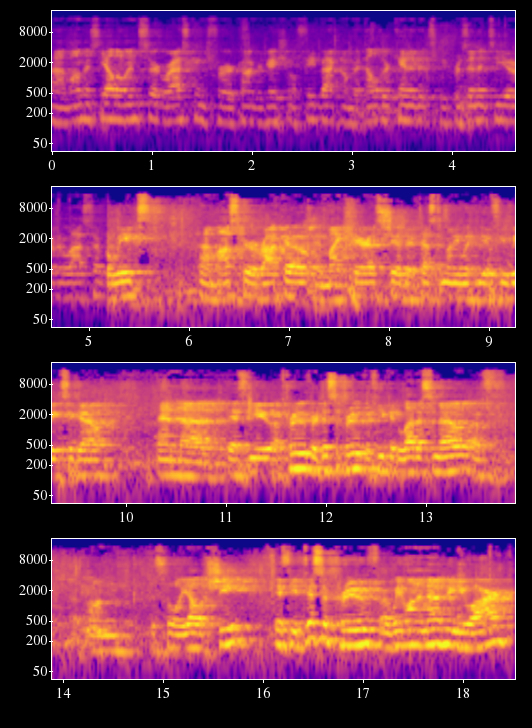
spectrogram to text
Um, on this yellow insert, we're asking for congregational feedback on the elder candidates we presented to you over the last several weeks. Um, Oscar Aracco and Mike Harris shared their testimony with you a few weeks ago. And uh, if you approve or disapprove, if you could let us know on this little yellow sheet. If you disapprove, uh, we want to know who you are,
